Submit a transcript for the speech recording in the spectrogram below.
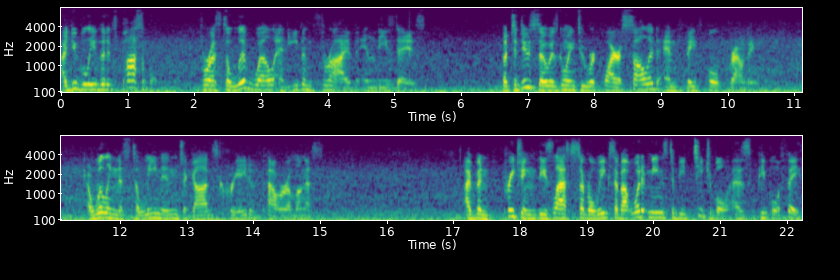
I do believe that it's possible for us to live well and even thrive in these days. But to do so is going to require solid and faithful grounding, a willingness to lean into God's creative power among us. I've been preaching these last several weeks about what it means to be teachable as people of faith,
